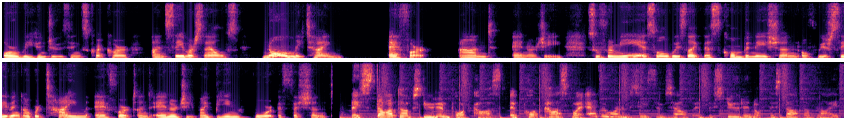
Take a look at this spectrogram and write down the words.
or we can do things quicker and save ourselves not only time, effort, and energy. So for me, it's always like this combination of we're saving our time, effort, and energy by being more efficient. The Startup Student Podcast, a podcast for everyone who sees themselves as a student of the startup life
